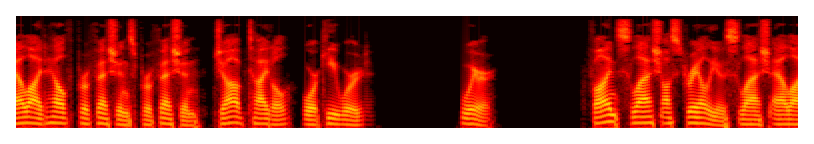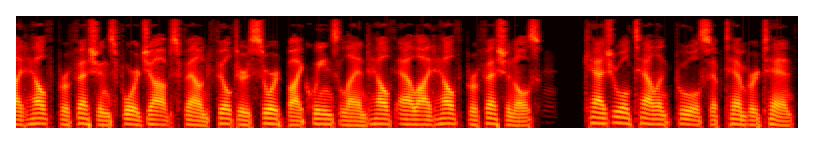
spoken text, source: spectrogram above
Allied health professions profession, job title, or keyword. Where? Find slash Australia slash allied health professions for jobs found filters sort by Queensland Health Allied Health Professionals, Casual Talent Pool September 10,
